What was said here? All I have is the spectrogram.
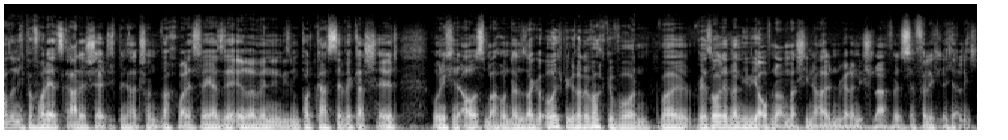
Also nicht bevor der jetzt gerade schellt, ich bin halt schon wach, weil es wäre ja sehr irre, wenn in diesem Podcast der Wecker schellt und ich den ausmache und dann sage, oh, ich bin gerade wach geworden. Weil wer soll denn dann hier die Aufnahmemaschine halten, während ich schlafe? Das ist ja völlig lächerlich.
